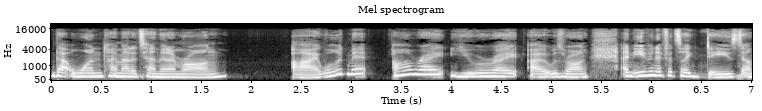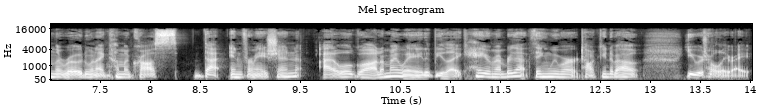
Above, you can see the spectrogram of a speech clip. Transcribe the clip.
that one time out of 10 that I'm wrong, I will admit all right, you were right. I was wrong. And even if it's like days down the road when I come across that information, I will go out of my way to be like, hey, remember that thing we were talking about? You were totally right.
